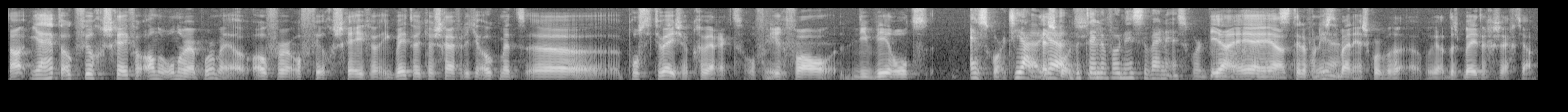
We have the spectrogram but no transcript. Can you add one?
nou, jij hebt ook veel geschreven, ander onderwerp hoor, maar over, of veel geschreven. Ik weet dat jij schrijft dat je ook met uh, prostituees hebt gewerkt. Of in ieder geval die wereld... Escort, ja. ja de telefonisten bij een escort. Ja, ja, ja, ja, telefonisten bij een escort. Ja, dat is beter gezegd, ja.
